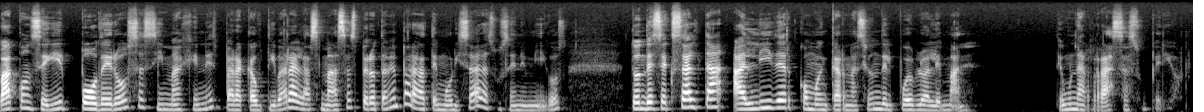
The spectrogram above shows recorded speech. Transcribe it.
va a conseguir poderosas imágenes para cautivar a las masas, pero también para atemorizar a sus enemigos, donde se exalta al líder como encarnación del pueblo alemán, de una raza superior.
